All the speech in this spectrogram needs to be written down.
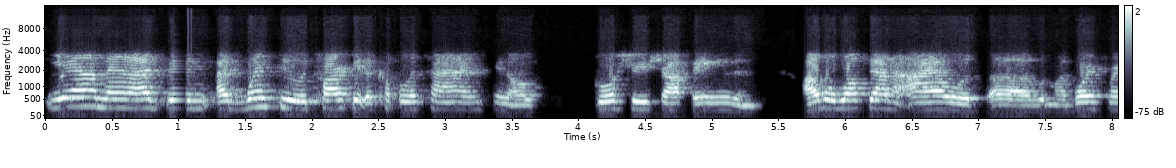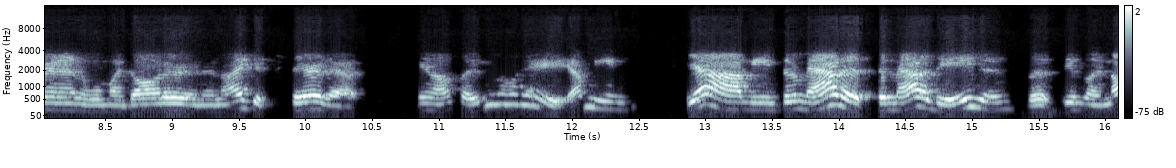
Yeah, man, I've been I went to a Target a couple of times, you know, grocery shopping, and I would walk down the aisle with uh with my boyfriend or with my daughter, and then I get stared at. You know, I was like, you know, hey, I mean, yeah, I mean, they're mad at they're mad at the Asians, but he's like, no,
